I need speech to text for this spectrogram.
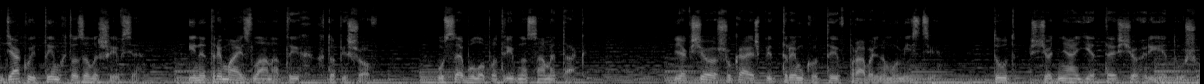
Дякуй тим, хто залишився, і не тримай зла на тих, хто пішов. Усе було потрібно саме так. Якщо шукаєш підтримку, ти в правильному місці. Тут щодня є те, що гріє душу.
